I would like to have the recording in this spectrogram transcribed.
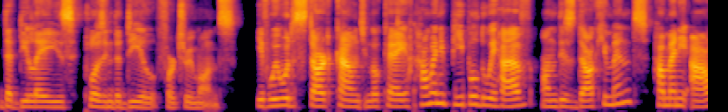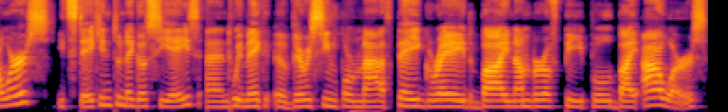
that delays closing the deal for three months if we would start counting, okay, how many people do we have on this document? How many hours it's taking to negotiate? And we make a very simple math, pay grade by number of people by hours.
